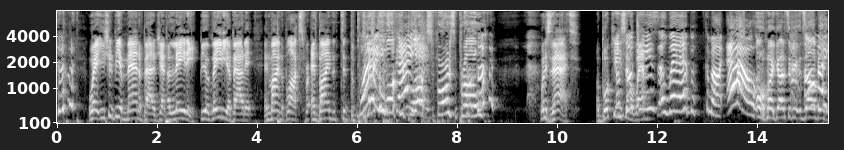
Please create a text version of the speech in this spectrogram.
Wait, you should be a man about it, Jen. A lady. Be a lady about it and mind the blocks for and bind the, t- the What get are the you lucky saying? blocks first, bro. what is that? A A bookcase and a web? a web. Come on. Ow! Oh my god, it's a mutant zombie. Oh my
